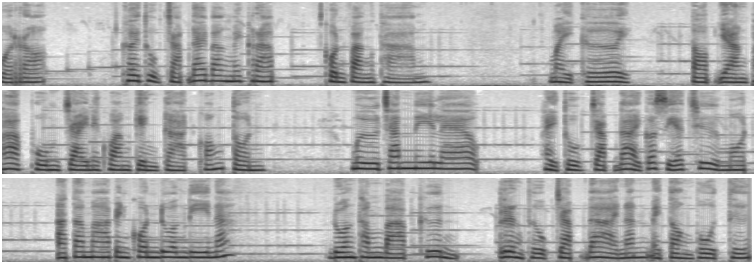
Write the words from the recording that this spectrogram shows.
หัวเราะ เคยถูกจับได้บ้างไหมครับ คนฟังถาม ไม่เคย ตอบอย่างภาคภูมิใจในความเก่งกาจของตน มือชั้นนี้แล้ว ให้ถูกจับได้ก็เสียชื่อหมด อาตมาเป็นคนดวงดีนะ ดวงทำบาปขึ้น เรื่องถูกจับได้นั้นไม่ต้องพูดถึง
